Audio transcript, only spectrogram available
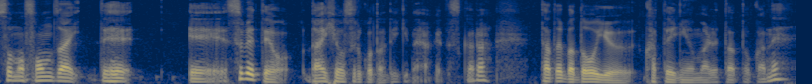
その存在で、えー、全てを代表することはできないわけですから例えばどういう家庭に生まれたとかね。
